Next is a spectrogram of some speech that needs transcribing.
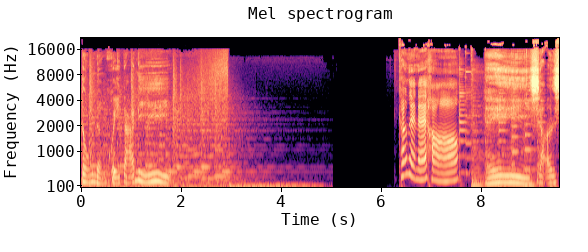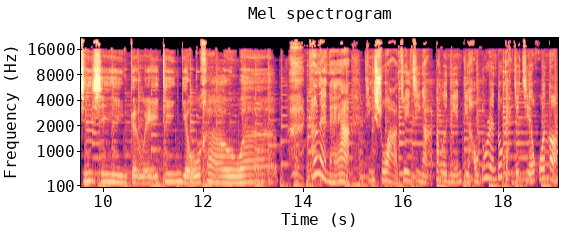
都能回答你。康奶奶好，嘿，小星星，各位听友好啊！康奶奶啊，听说啊，最近啊，到了年底，好多人都赶着结婚了。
